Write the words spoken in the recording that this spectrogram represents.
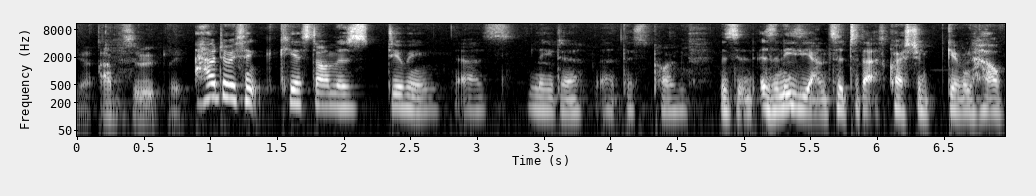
Yeah, absolutely. How do we think Keir Starmer's doing as leader at this point? There's, there's an easy answer to that question given how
